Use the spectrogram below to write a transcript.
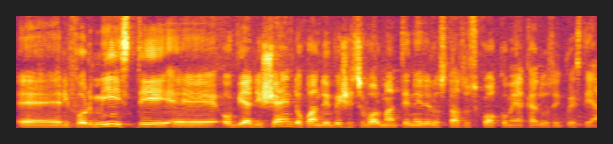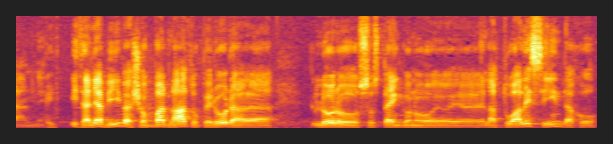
eh, riformisti eh, o via dicendo quando invece si vuole mantenere lo status quo come è accaduto in questi anni. Italia Viva ci ho parlato, per ora loro sostengono eh, l'attuale sindaco,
